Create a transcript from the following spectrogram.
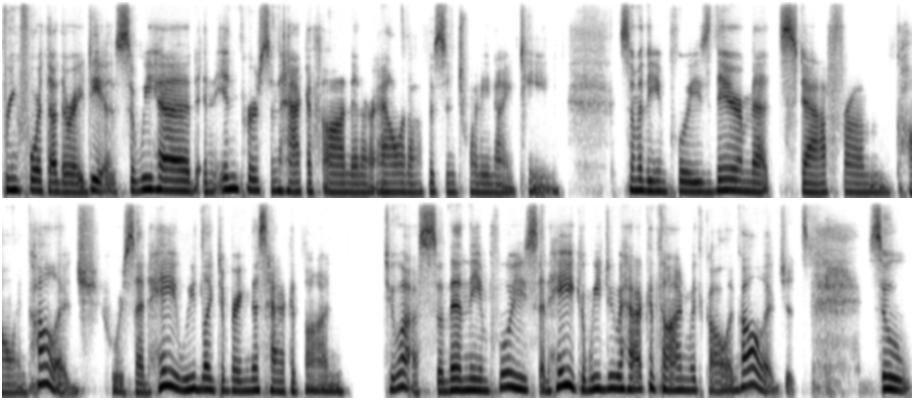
bring forth other ideas. So we had an in-person hackathon in our Allen office in 2019. Some of the employees there met staff from Collin College who said, hey, we'd like to bring this hackathon to us. So then the employees said, hey, can we do a hackathon with Collin College? It's, so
